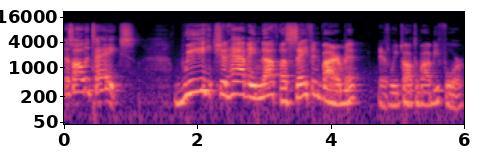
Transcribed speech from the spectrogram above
That's all it takes. We should have enough, a safe environment, as we talked about before,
